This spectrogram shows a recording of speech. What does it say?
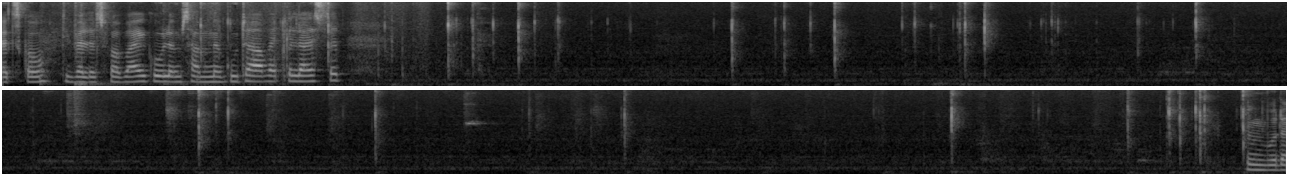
Let's go. Die Welle ist vorbei. Golems haben eine gute Arbeit geleistet. Irgendwo da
